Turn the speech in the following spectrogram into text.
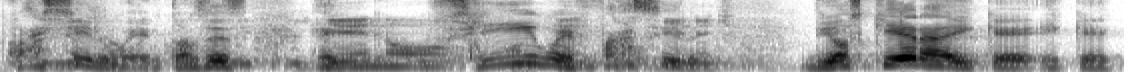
Fácil, güey. Entonces, fácil eh, lleno. sí, güey, fácil. bien hecho. Dios quiera y que, y que,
